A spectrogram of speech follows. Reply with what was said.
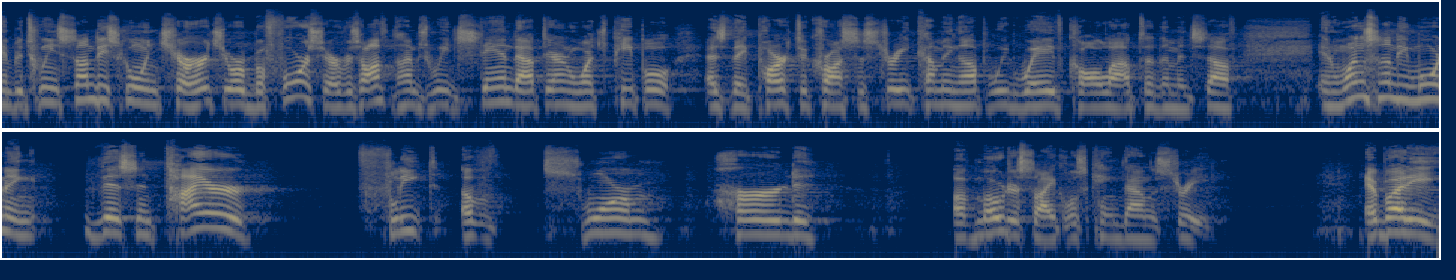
in between Sunday school and church or before service, oftentimes we'd stand out there and watch people as they parked across the street coming up. We'd wave, call out to them and stuff. And one Sunday morning, this entire fleet of swarm, herd of motorcycles came down the street. Everybody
